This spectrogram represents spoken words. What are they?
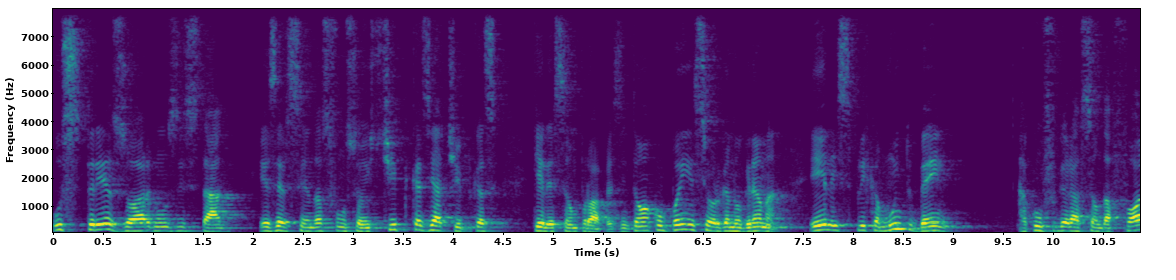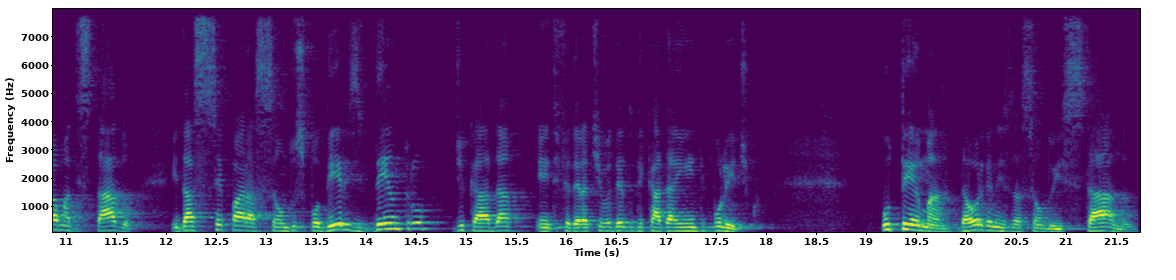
os três órgãos de Estado exercendo as funções típicas e atípicas que eles são próprias. Então acompanhe esse organograma, ele explica muito bem a configuração da forma de Estado e da separação dos poderes dentro de cada ente federativo, dentro de cada ente político. O tema da organização do Estado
